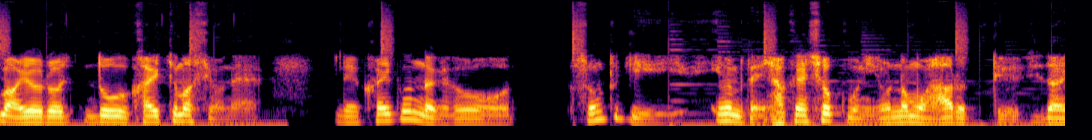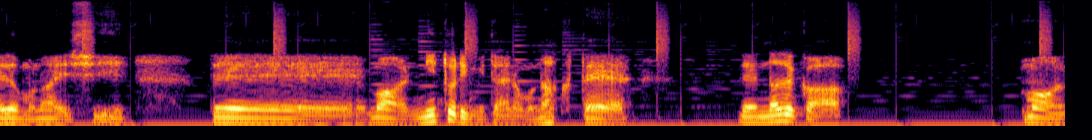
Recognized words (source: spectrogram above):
まあいろいろ道具買いきますよね。で、買いくんだけど、その時、今みたいに100円ショップにいろんなものがあるっていう時代でもないし、で、まあ、ニトリみたいなのもなくて、で、なぜか、まあ、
